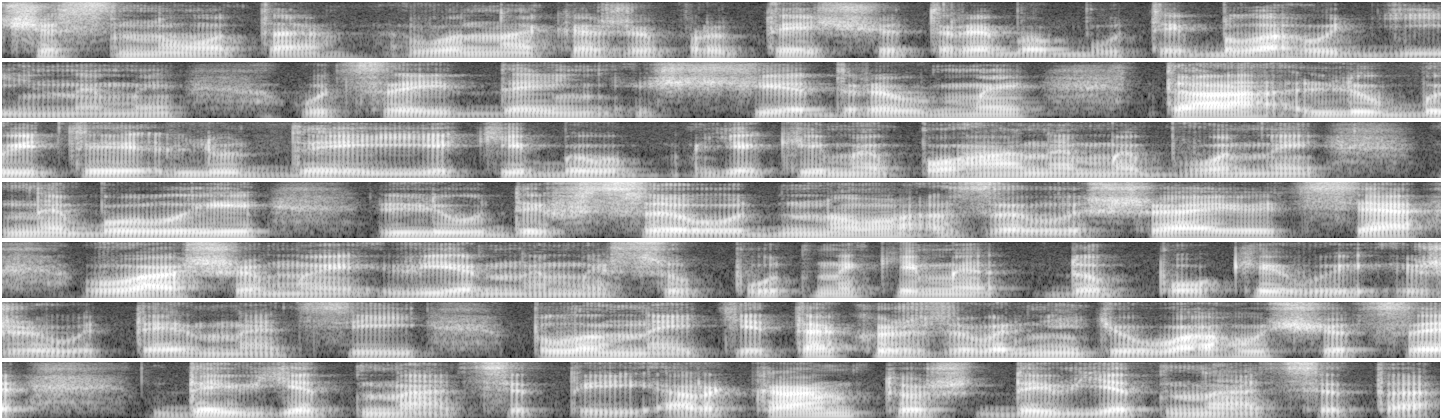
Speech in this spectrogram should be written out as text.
чеснота. Вона каже про те, що треба бути благодійними у цей день, щедрими та любити людей, які б, якими поганими б вони не були. Люди все одно залишаються вашими вірними супутниками, допоки ви живете на цій планеті. Також зверніть увагу, що це 19-й аркан, тож 19-та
